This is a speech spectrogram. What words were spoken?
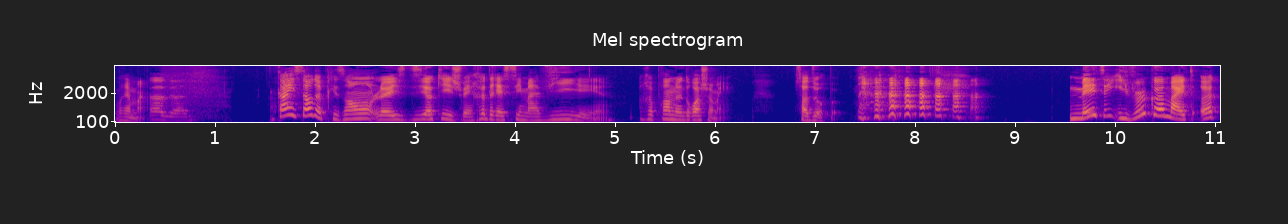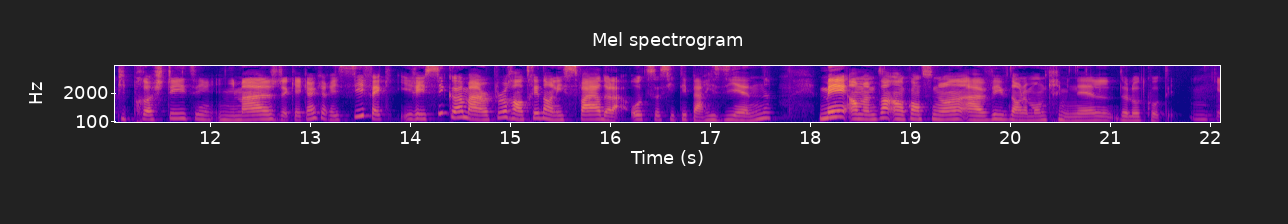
vraiment. Oh god. Quand il sort de prison, là, il se dit, OK, je vais redresser ma vie et reprendre le droit chemin. Ça dure pas. Mais, tu sais, il veut comme être hot puis projeter, une image de quelqu'un qui a réussi. Fait qu'il réussit comme à un peu rentrer dans les sphères de la haute société parisienne, mais en même temps en continuant à vivre dans le monde criminel de l'autre côté. OK.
